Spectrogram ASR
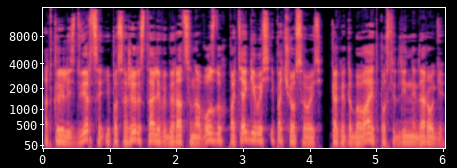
Открылись дверцы, и пассажиры стали выбираться на воздух, потягиваясь и почесываясь, как это бывает после длинной дороги.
